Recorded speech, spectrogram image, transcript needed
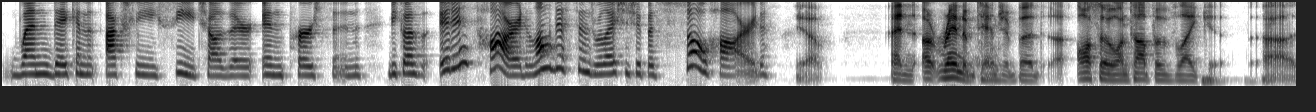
when they can actually see each other in person because it is hard. Long distance relationship is so hard. Yeah. And a random tangent, but uh, also on top of like uh,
